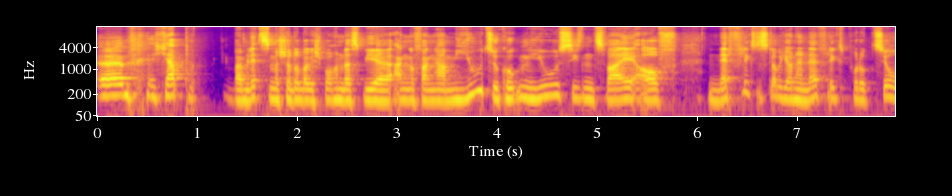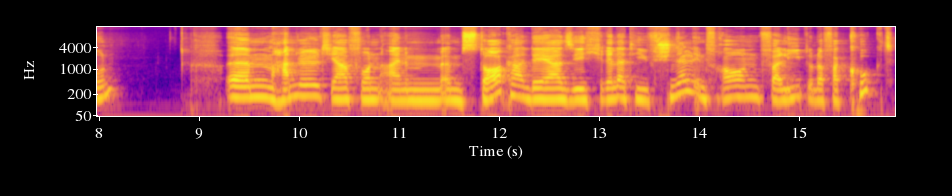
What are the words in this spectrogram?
Ähm, ich habe beim letzten Mal schon darüber gesprochen, dass wir angefangen haben, You zu gucken. You Season 2 auf Netflix. ist, glaube ich, auch eine Netflix-Produktion. Ähm, handelt ja von einem ähm, Stalker, der sich relativ schnell in Frauen verliebt oder verguckt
